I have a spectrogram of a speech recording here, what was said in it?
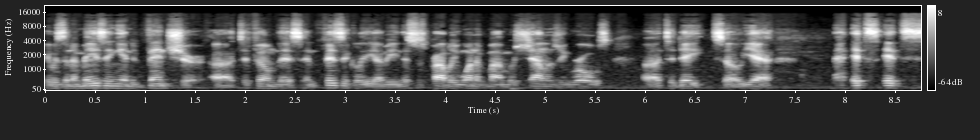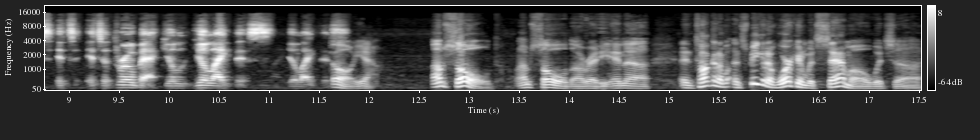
it was an amazing adventure uh, to film this. And physically, I mean, this was probably one of my most challenging roles uh, to date. So yeah, it's it's it's it's a throwback. You'll you'll like this. You'll like this. Oh yeah, I'm sold. I'm sold already. And uh, and talking about and speaking of working with Sammo, which uh,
